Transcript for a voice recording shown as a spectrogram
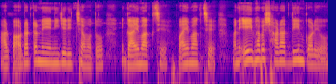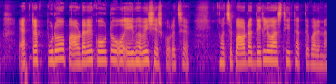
আর পাউডারটা নিয়ে নিজের ইচ্ছা মতো গায়ে মাখছে, পায়ে মাখছে মানে এইভাবে সারা দিন করে ও। একটা পুরো পাউডারের কৌটো ও এইভাবেই শেষ করেছে। হচ্ছে পাউডার দেখলেও আর স্থির থাকতে পারে না।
